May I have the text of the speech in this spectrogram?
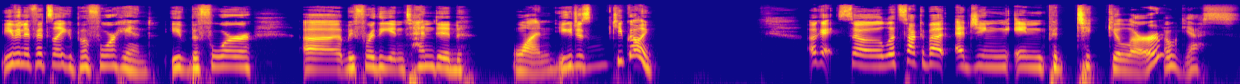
Even if it's like beforehand before uh before the intended one you can just Mhm. keep going. Okay so let's talk about edging in particular. Oh yes.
